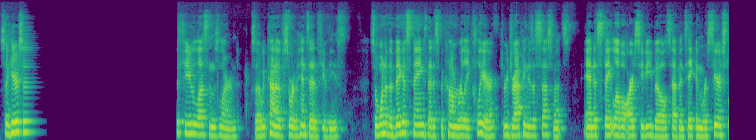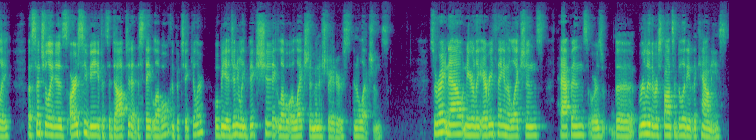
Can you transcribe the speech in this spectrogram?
So here's a, few lessons learned. So we kind of sort of hinted a few of these. So one of the biggest things that has become really clear through drafting these assessments and as state level RCV bills have been taken more seriously essentially is RCV, if it's adopted at the state level in particular, will be a genuinely big state level election administrators and elections. So right now, nearly everything in elections happens or is the really the responsibility of the counties.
